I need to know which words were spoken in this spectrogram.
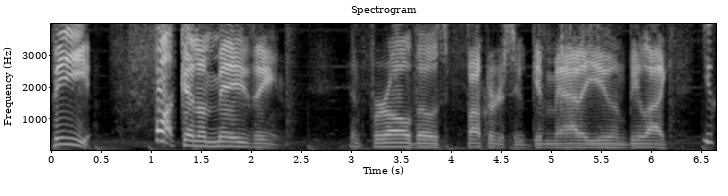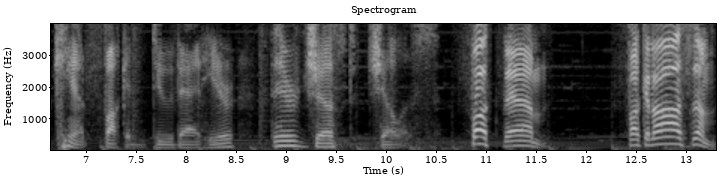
Be fucking amazing. And for all those fuckers who get mad at you and be like, you can't fucking do that here, they're just jealous. Fuck them. Fucking awesome.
